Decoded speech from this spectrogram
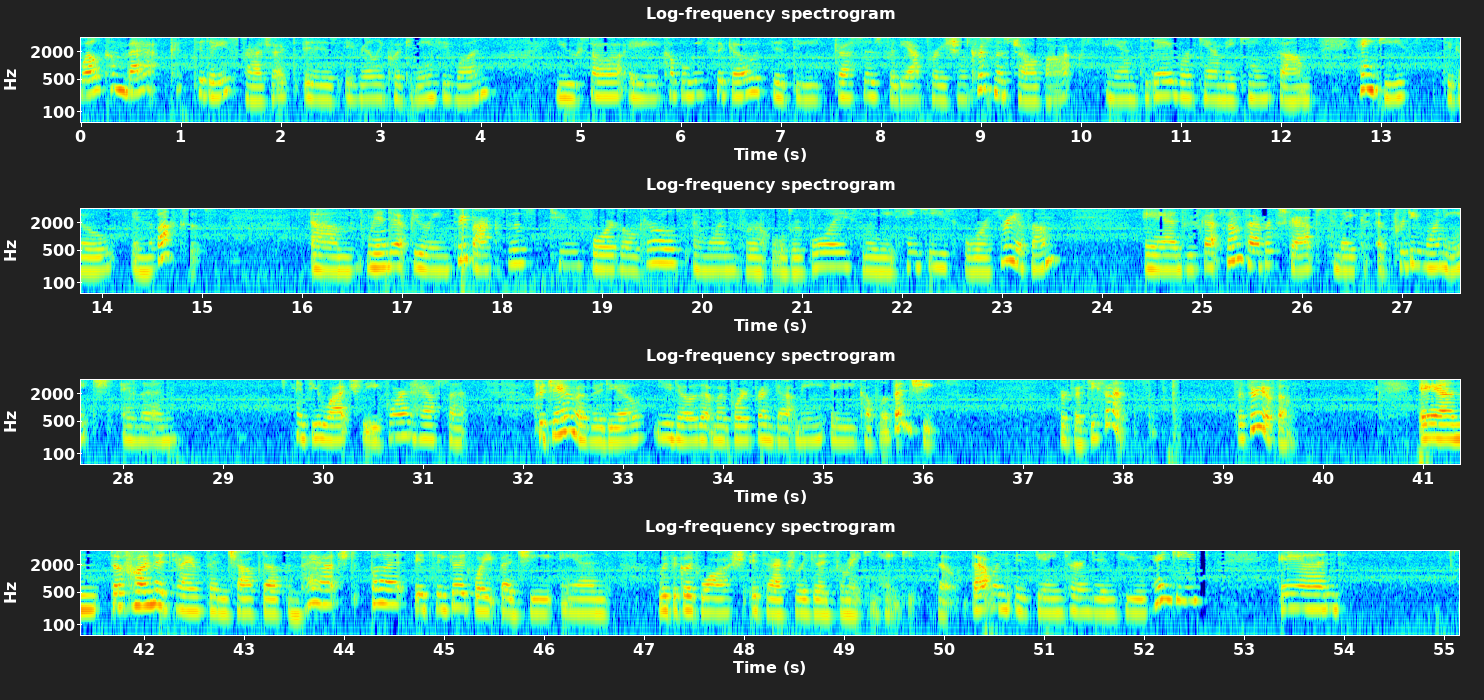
Welcome back! Today's project is a really quick and easy one. You saw a couple weeks ago did the dresses for the Operation Christmas Child box and today we're making some hankies to go in the boxes. Um, we ended up doing three boxes, two for little girls and one for an older boy, so we need hankies for three of them. And we've got some fabric scraps to make a pretty one each, and then if you watch the four and a half cent pajama video, you know that my boyfriend got me a couple of bed sheets for 50 cents for three of them. And the one had kind of been chopped up and patched, but it's a good white bed sheet and with a good wash, it's actually good for making hankies. So that one is getting turned into hankies and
